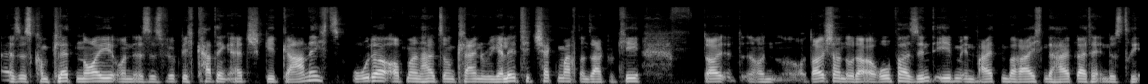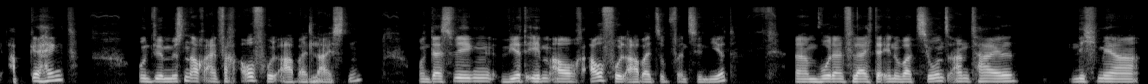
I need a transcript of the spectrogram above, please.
es ist komplett neu und es ist wirklich cutting edge, geht gar nichts. Oder ob man halt so einen kleinen Reality-Check macht und sagt, okay, Deutschland oder Europa sind eben in weiten Bereichen der Halbleiterindustrie abgehängt und wir müssen auch einfach Aufholarbeit leisten. Und deswegen wird eben auch Aufholarbeit subventioniert, ähm, wo dann vielleicht der Innovationsanteil nicht mehr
